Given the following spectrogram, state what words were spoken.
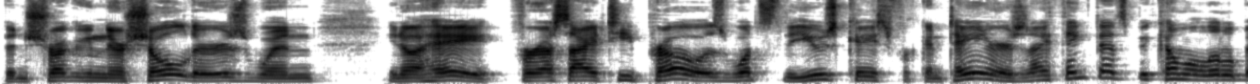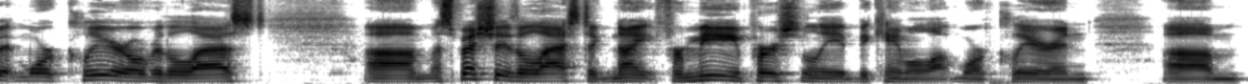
been shrugging their shoulders when, you know, hey, for us IT pros, what's the use case for containers? And I think that's become a little bit more clear over the last, um, especially the last Ignite. For me personally, it became a lot more clear. And um,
